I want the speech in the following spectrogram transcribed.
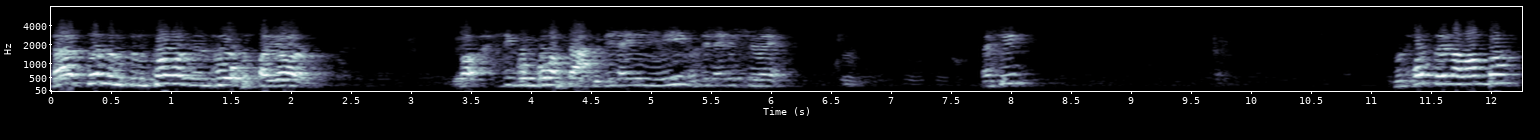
ده الطفل متصور من فوق بالطياره صح دي الجمجمة بتاعته دي العين اليمين ودي العين الشمال. ماشي؟ بنحط هنا لمبه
